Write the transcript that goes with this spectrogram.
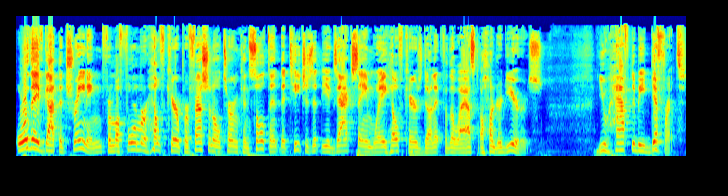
Or they've got the training from a former healthcare professional turned consultant that teaches it the exact same way healthcare's done it for the last 100 years. You have to be different.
